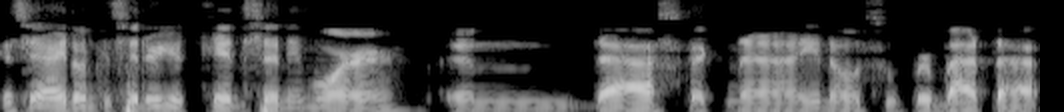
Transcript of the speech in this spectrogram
Kasi I don't consider you kids anymore in the aspect na, you know, super bata.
